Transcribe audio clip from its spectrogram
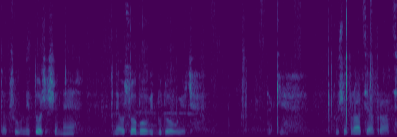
Так що вони теж ще не, не особо відбудовують. Таке. Тут ще праця, а праця.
